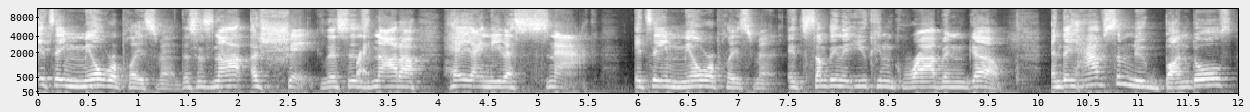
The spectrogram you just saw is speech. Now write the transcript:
it's a meal replacement. This is not a shake. This is Right. not a, hey, I need a snack. It's a meal replacement. It's something that you can grab and go. And they have some new bundles.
